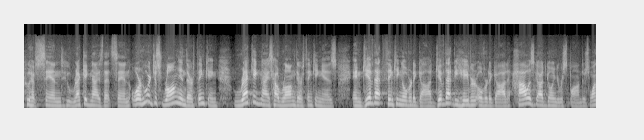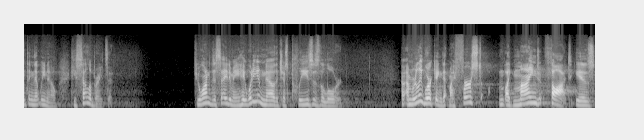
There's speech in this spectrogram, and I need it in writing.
who have sinned, who recognize that sin, or who are just wrong in their thinking, recognize how wrong their thinking is, and give that thinking over to God, give that behavior over to God. How is God going to respond? There's one thing that we know He celebrates it. If you wanted to say to me, hey, what do you know that just pleases the Lord? I'm really working that my first like mind thought is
